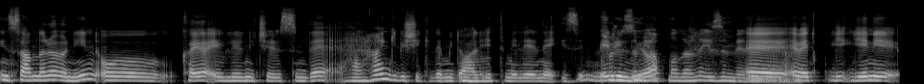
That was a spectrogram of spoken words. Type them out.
insanlara örneğin o kaya evlerin içerisinde herhangi bir şekilde müdahale Hı etmelerine izin verilmiyor. Turizm yapmalarına izin verilmiyor. Ee, yani. Evet yeni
